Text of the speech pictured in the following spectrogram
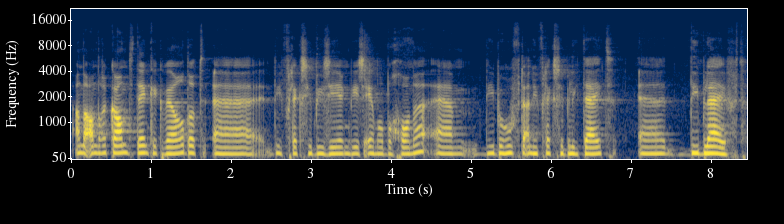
Aan de andere kant denk ik wel dat uh, die flexibilisering, die is eenmaal begonnen, um, die behoefte aan die flexibiliteit, uh, die blijft.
